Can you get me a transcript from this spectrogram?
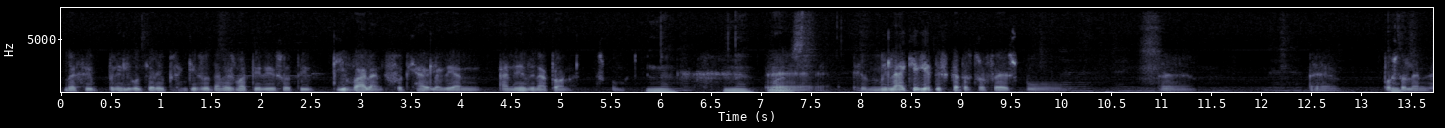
Μέχρι πριν λίγο καιρό υπήρχαν και ζωντανές μαρτυρίες ότι τι βάλανε τη φωτιά, δηλαδή αν, αν είναι δυνατόν ας πούμε. Ναι, ναι, ε, μιλάει και για τις καταστροφές που... Ε, ε, πώς το λένε,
